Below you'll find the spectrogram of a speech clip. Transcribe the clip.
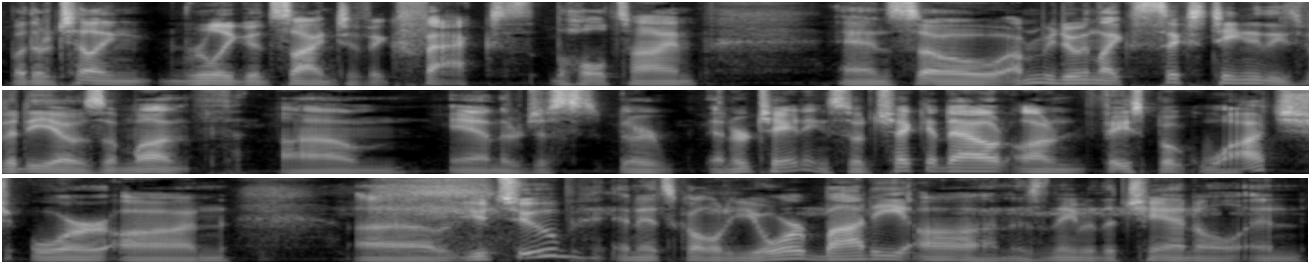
but they're telling really good scientific facts the whole time and so i'm gonna be doing like 16 of these videos a month um, and they're just they're entertaining. So check it out on facebook watch or on uh, youtube and it's called your body on is the name of the channel. And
